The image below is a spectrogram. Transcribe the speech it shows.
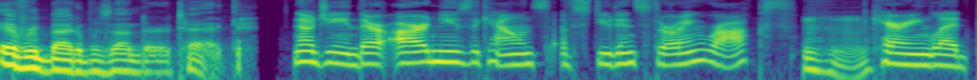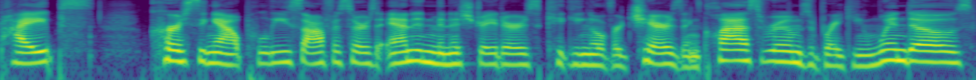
Everybody was under attack. Now, Gene, there are news accounts of students throwing rocks, mm-hmm. carrying lead pipes, cursing out police officers and administrators, kicking over chairs in classrooms, breaking windows.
